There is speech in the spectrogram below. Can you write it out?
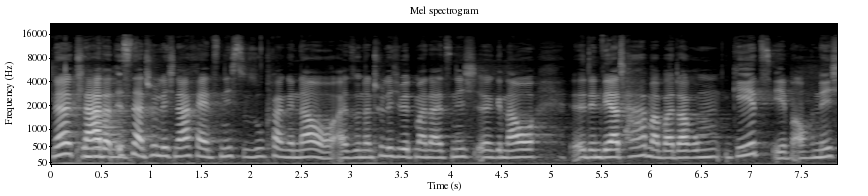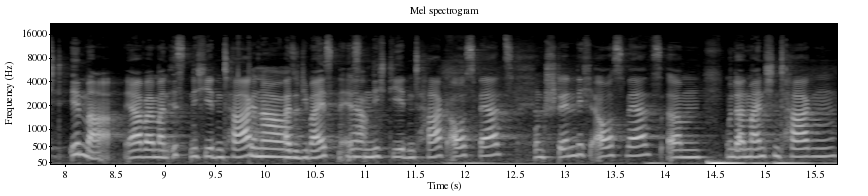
ne, klar, Genau. das ist natürlich nachher jetzt nicht so super genau. Also natürlich wird man da jetzt nicht äh, genau den Wert haben, aber darum geht es eben auch nicht immer. Ja, weil man isst nicht jeden Tag. Genau. Also die meisten essen Ja. nicht jeden Tag auswärts und ständig auswärts. Ähm, und an manchen Tagen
